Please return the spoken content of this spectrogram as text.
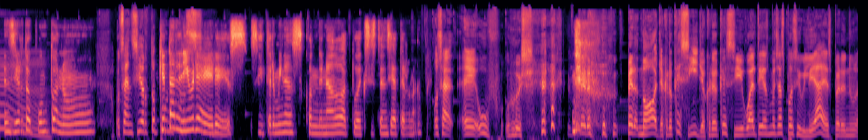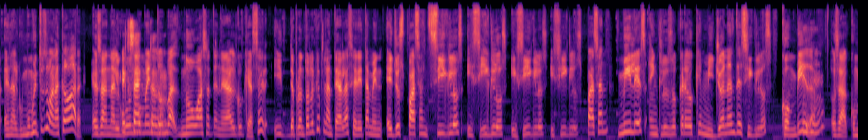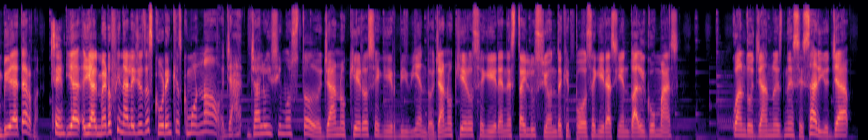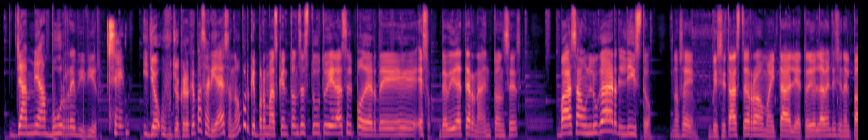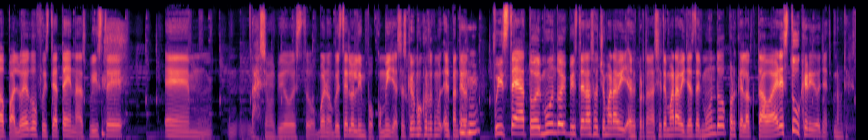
En cierto Mm. punto no. O sea, en cierto ¿Qué tan punto, libre sí. eres si terminas condenado a tu existencia eterna? O sea, eh, uff, pero, pero no, yo creo que sí, yo creo que sí, igual tienes muchas posibilidades, pero en, en algún momento se van a acabar. O sea, en algún Exacto. momento va- no vas a tener algo que hacer. Y de pronto lo que plantea la serie también, ellos pasan siglos y siglos y siglos y siglos, pasan miles e incluso creo que millones de siglos con vida, o sea, con vida eterna. Sí. Y, a- y al mero final ellos descubren que es como, no, ya, ya lo hicimos todo, ya no quiero seguir viviendo, ya no quiero seguir en esta ilusión de que puedo seguir haciendo algo más cuando ya no es necesario, ya, ya me aburre vivir. Sí. Y yo, uf, yo creo que pasaría eso, ¿no? Porque por más que entonces tú tuvieras el poder de eso, de vida eterna, entonces vas a un lugar, listo. No sé, visitaste Roma, Italia, te dio la bendición el Papa, luego fuiste a Atenas, viste... em, ah, se me olvidó esto. Bueno, viste el Olimpo, comillas. Es que no me acuerdo cómo. El Panteón. Fuiste a todo el mundo y viste las ocho maravillas. eh, Perdón, las siete maravillas del mundo. Porque la octava eres tú, querido. No me dejes.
